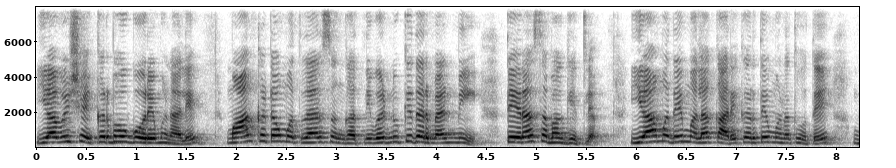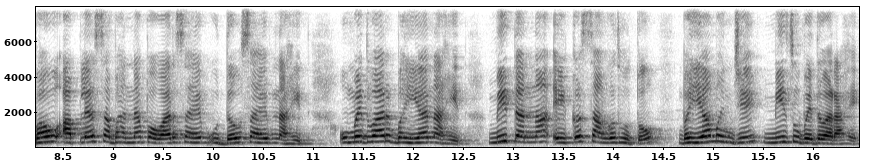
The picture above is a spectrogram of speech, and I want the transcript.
यावेळी शेखर भाऊ गोरे म्हणाले मान खटाव मतदारसंघात निवडणुकीदरम्यान मी तेरा सभा घेतल्या. यामध्ये मला कार्यकर्ते म्हणत होते भाऊ आपल्या सभांना पवार साहेब उद्धव साहेब नाहीत. उमेदवार भैया नाहीत. मी त्यांना एकच सांगत होतो भैया म्हणजे मीच उमेदवार आहे.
